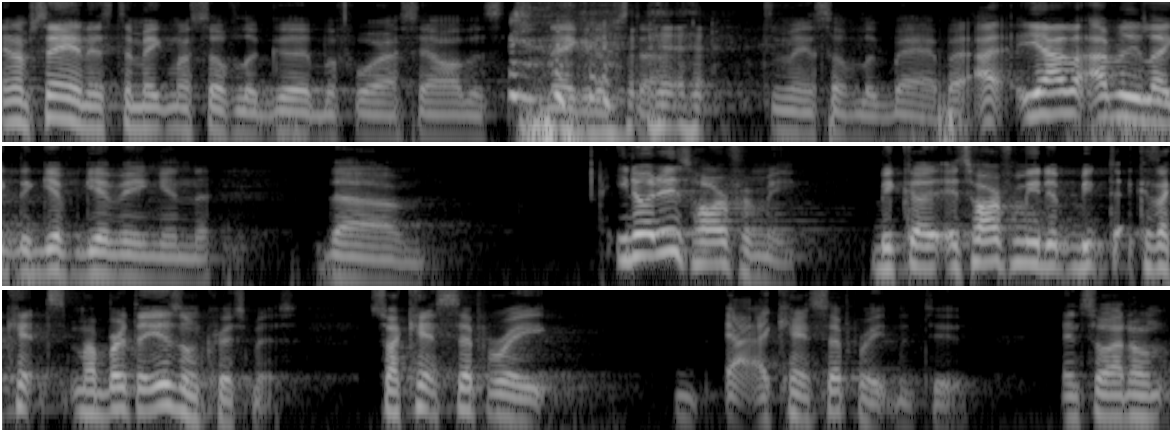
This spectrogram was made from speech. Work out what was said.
And I'm saying this to make myself look good before I say all this negative stuff to make myself look bad. But I, yeah, I, I really like the gift giving and the, the um, you know, it is hard for me because it's hard for me to be because I can't. My birthday is on Christmas, so I can't separate. I can't separate the two, and so I don't.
